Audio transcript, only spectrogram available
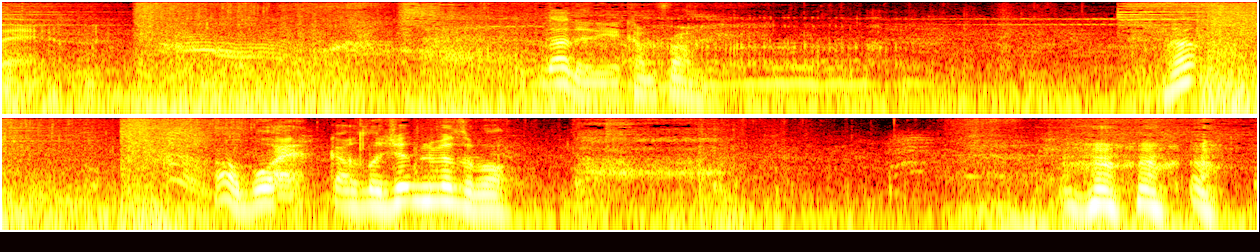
Bam. Where did you come from? Huh? Oh boy, guy's legit invisible.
